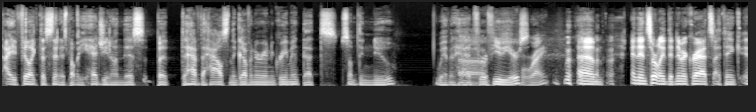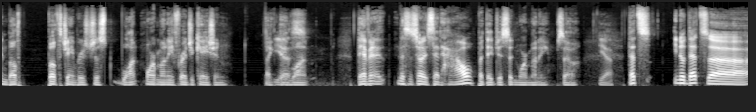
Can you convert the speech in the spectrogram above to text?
I feel like the Senate's probably hedging on this, but to have the House and the governor in agreement, that's something new we haven't had for a few years. Right. Um, and then certainly the Democrats, I think, in both both chambers, just want more money for education. Like Yes. they want, they haven't necessarily said how, but they've just said more money. So yeah. that's you know that's uh,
